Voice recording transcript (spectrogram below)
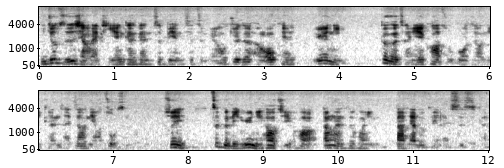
你就只是想来体验看看这边是怎么样，我觉得很 OK。因为你各个产业跨足过之后，你可能才知道你要做什么。所以这个领域你好奇的话，当然是欢迎大家都可以来试试看，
